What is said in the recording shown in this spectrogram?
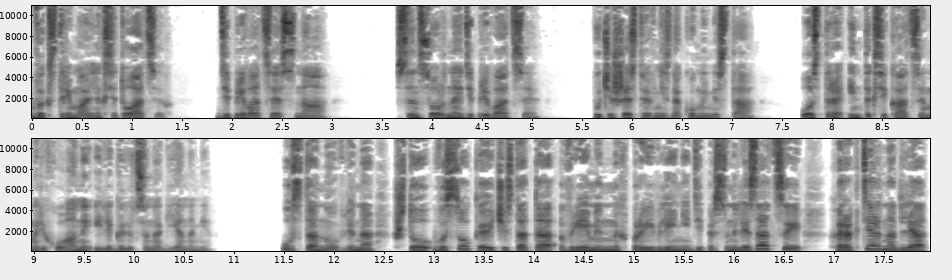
в экстремальных ситуациях. Депривация сна, сенсорная депривация, путешествие в незнакомые места, острая интоксикация марихуаной или галлюциногенами. Установлено, что высокая частота временных проявлений деперсонализации характерна для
